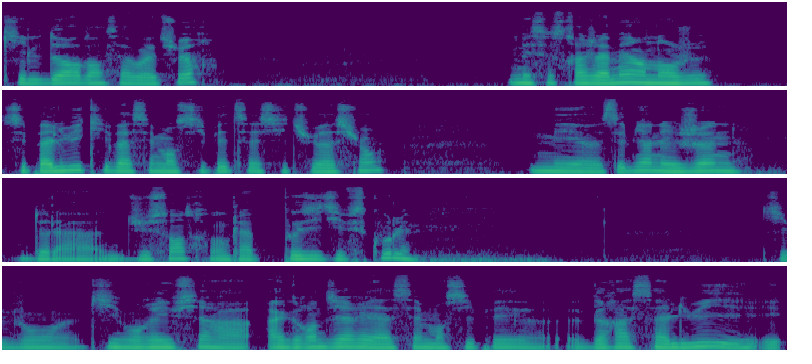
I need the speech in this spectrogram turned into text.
qu'il dort dans sa voiture, mais ce sera jamais un enjeu. C'est pas lui qui va s'émanciper de sa situation, mais euh, c'est bien les jeunes du centre, donc la Positive School, qui vont, euh, qui vont réussir à, grandir et à s'émanciper euh, grâce à lui. Et,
